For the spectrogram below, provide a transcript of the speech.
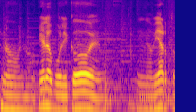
No, no. Ella lo publicó en, en abierto.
